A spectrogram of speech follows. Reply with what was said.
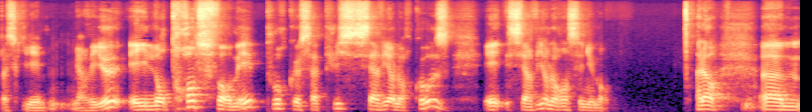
parce qu'il est merveilleux, et ils l'ont transformé pour que ça puisse servir leur cause et servir leur enseignement. Alors, euh,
